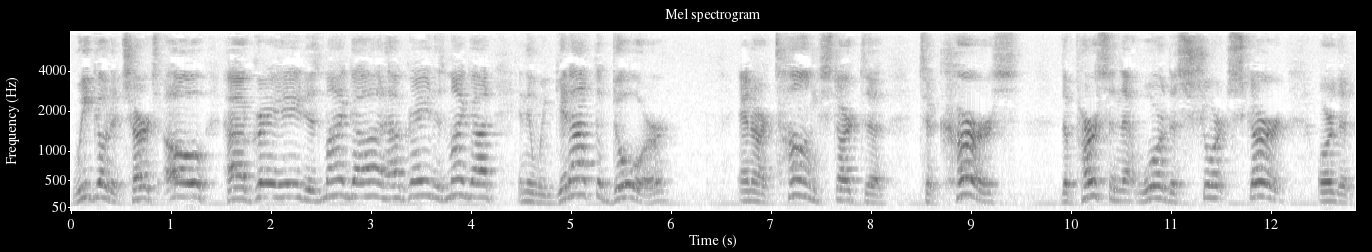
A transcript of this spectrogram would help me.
We go to church. Oh, how great is my God! How great is my God! And then we get out the door, and our tongues start to to curse the person that wore the short skirt or the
